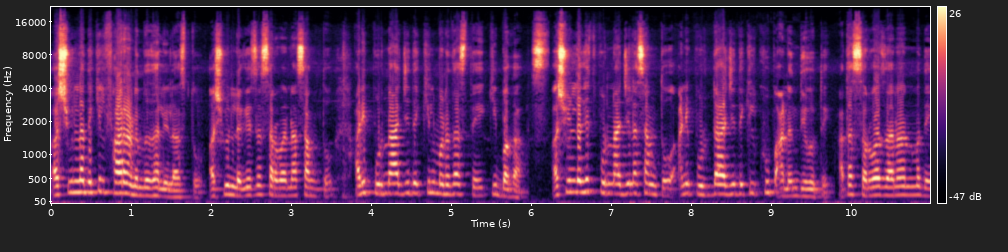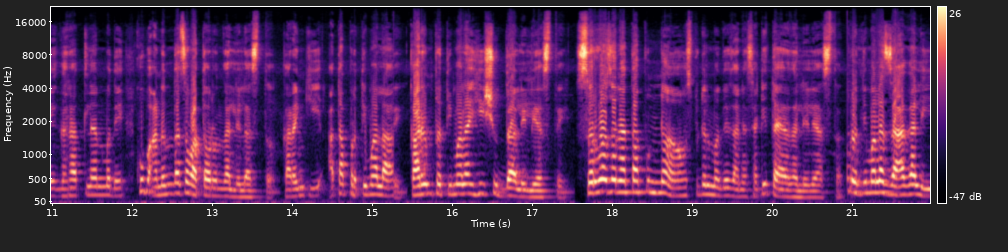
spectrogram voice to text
अश्विनला देखील फार आनंद झालेला असतो. अश्विन लगेच सर्वांना सांगतो आणि पूर्ण आजी देखील म्हणत असते की बघा अश्विन लगेच पूर्णाजीला सांगतो आणि पूर्ण आजी देखील खूप आनंदी होते. आता सर्व जणांमध्ये घरातल्यांमध्ये खूप आनंदाचं वातावरण झालेलं असतं. कारण की आता प्रतिमाला कारण प्रतिमाला ही शुद्ध आलेली असते. सर्वजण आता पुन्हा हॉस्पिटलमध्ये जाण्यासाठी तयार झालेले असतात. प्रतिमाला जाग आली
